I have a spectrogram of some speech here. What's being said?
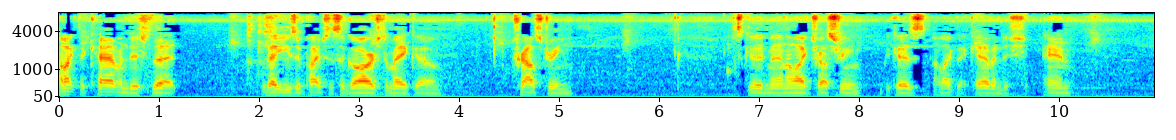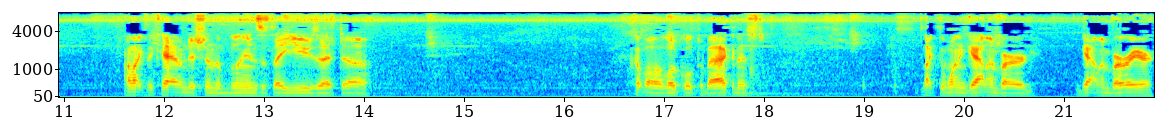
I like the Cavendish that they use at Pipes and Cigars to make uh, Trout Stream. It's good, man. I like Trout Stream because I like that Cavendish, and I like the Cavendish and the blends that they use at uh, couple of local tobacconists, like the one in Gatlinburg, Gatlinburger.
